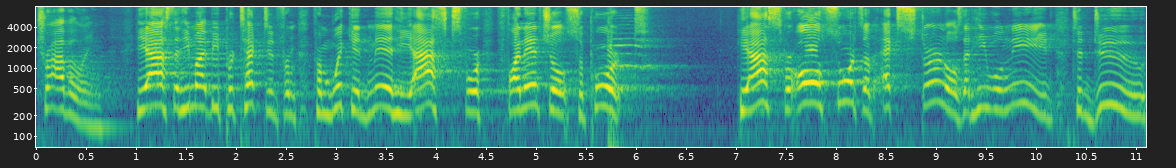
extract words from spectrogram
traveling. He asks that he might be protected from, from wicked men. He asks for financial support. He asks for all sorts of externals that he will need to do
